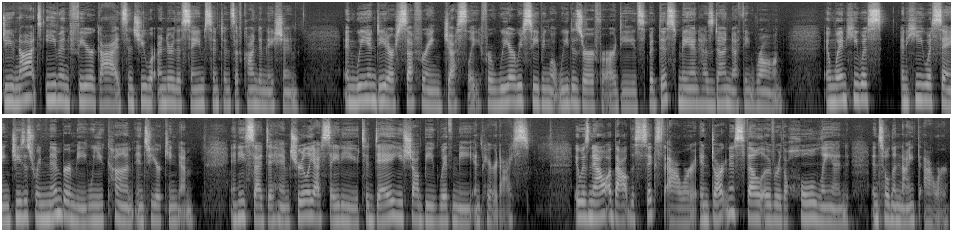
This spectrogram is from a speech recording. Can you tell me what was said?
Do you not even fear God, since you were under the same sentence of condemnation? And we indeed are suffering justly, for we are receiving what we deserve for our deeds. But this man has done nothing wrong. And when he was and he was saying, Jesus, remember me when you come into your kingdom. And he said to him, Truly I say to you, today you shall be with me in paradise. It was now about the sixth hour, and darkness fell over the whole land until the ninth hour,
